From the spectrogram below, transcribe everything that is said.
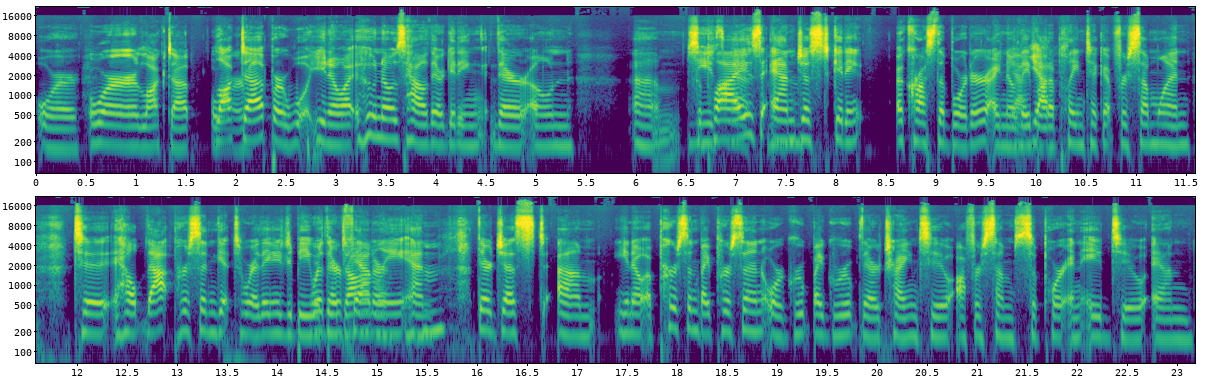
or or locked up, or locked up, or you know, who knows how they're getting their own um, supplies and just getting across the border. I know Yeah. they Yeah. bought a plane ticket for someone to help that person get to where they need to be With with their, their family, and they're just, um, you know, a person by person or group by group. They're trying to offer some support and aid to, and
